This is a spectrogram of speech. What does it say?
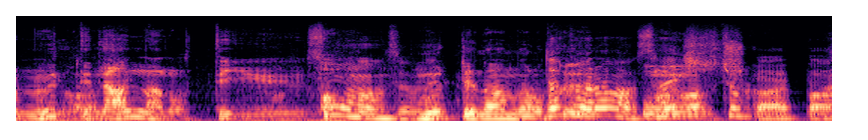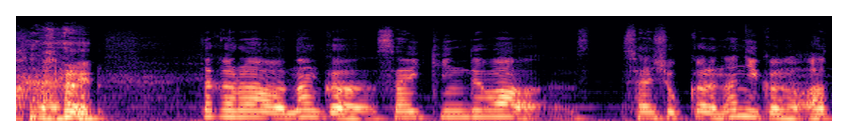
無って何なのっていう。そうなんですよ無っねて何なのってだから最初かやっぱ。だからなんか最近では最初から何かがあっ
